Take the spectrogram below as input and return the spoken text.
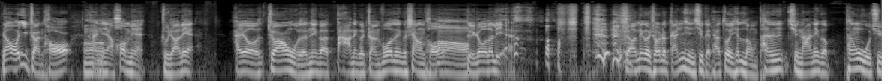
然后我一转头看见后面主教练还有中央五的那个大那个转播的那个摄像头怼着我的脸。然后那个时候就赶紧去给他做一些冷喷，去拿那个喷雾去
